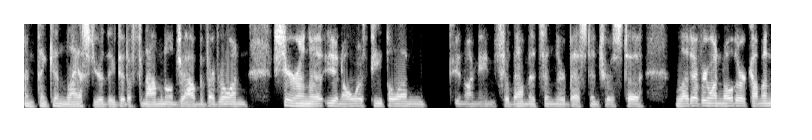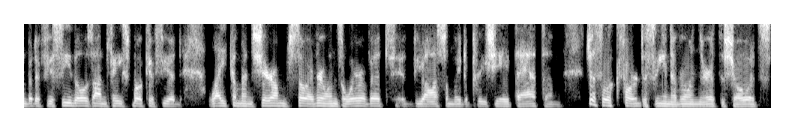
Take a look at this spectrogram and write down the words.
I'm thinking last year they did a phenomenal job of everyone sharing it, you know, with people and you know, I mean, for them, it's in their best interest to let everyone know they're coming. But if you see those on Facebook, if you'd like them and share them so everyone's aware of it, it'd be awesome. We'd appreciate that. And just look forward to seeing everyone there at the show. It's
